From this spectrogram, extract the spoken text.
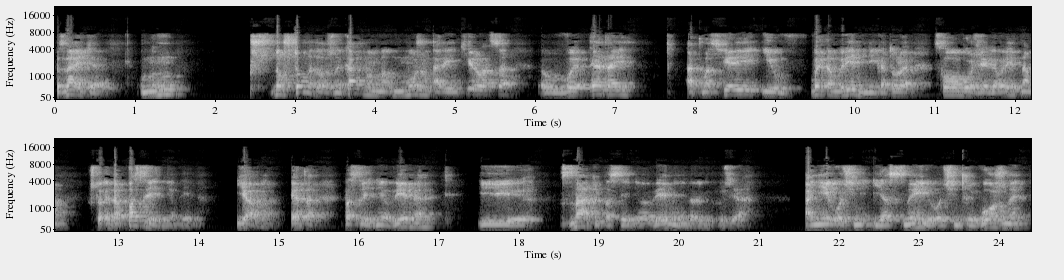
Знаете, но что мы должны, как мы можем ориентироваться в этой атмосфере и в этом времени, которое Слово Божье говорит нам, что это последнее время. Явно, это последнее время. И знаки последнего времени, дорогие друзья, они очень ясны и очень тревожны,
